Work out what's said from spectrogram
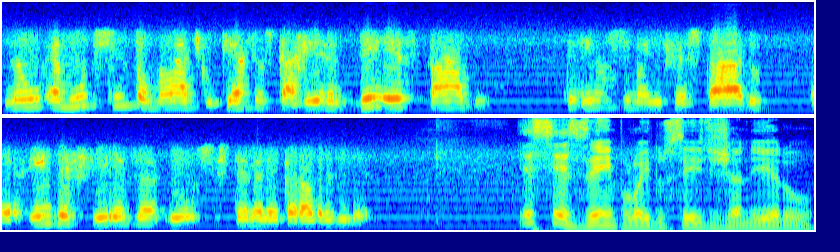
Não, é muito sintomático que essas carreiras de Estado tenham se manifestado eh, em defesa do sistema eleitoral brasileiro. Esse exemplo aí do 6 de janeiro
